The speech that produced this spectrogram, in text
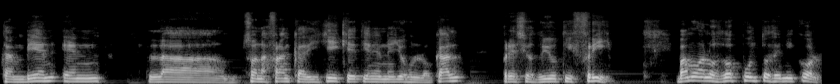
También en la zona franca de Iquique tienen ellos un local, precios duty free. Vamos a los dos puntos de Nicole.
